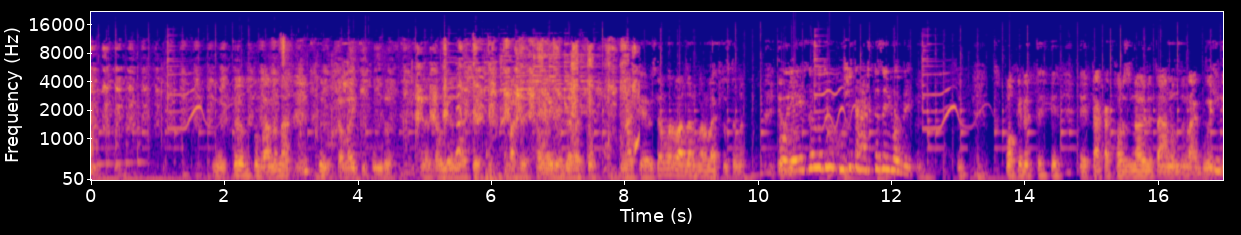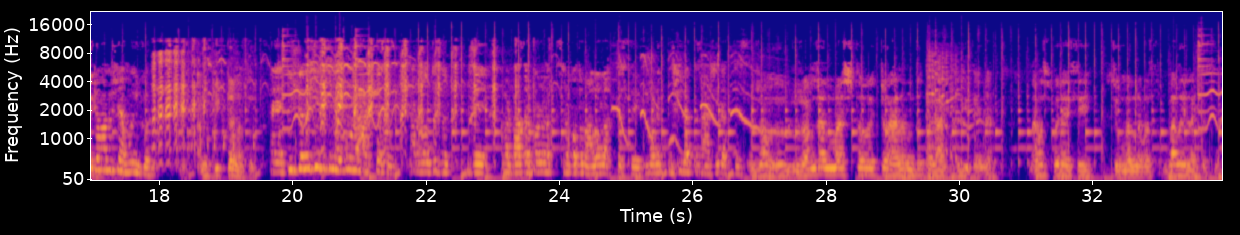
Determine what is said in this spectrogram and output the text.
তো ভালো না। সবাই কি সুন্দর রমজান মাসে বাসার সবাই রোজা রাখে। না আমার বাজার করা লাগতেছে না। এর জন্য তুমি খুশিতে হাসতেছো এইভাবে এ, টাকা খরচ না হলে তো আনন্দ লাগবে। কিপটা মানুষ এমনই করে। আমি কিপটা না তো। হ্যাঁ কিপটা বেশি তুমি এরকম হাসতেছো আর বলতেছো যে আমার বাজার করা লাগতেছে না, কত ভালো লাগতেছে। মনে খুশি লাগতেছে হাসি লাগতেছে। রমজান মাস তো একটু আনন্দ তো লাগবেই তাই না? নামাজ পড়ে জুম্মার নামাজ ভালোই লাগতেছে।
